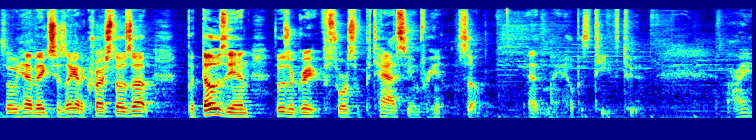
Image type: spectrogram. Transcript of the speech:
So we have eggshells. I got to crush those up, put those in. Those are a great source of potassium for him. So that might help his teeth too. All right.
